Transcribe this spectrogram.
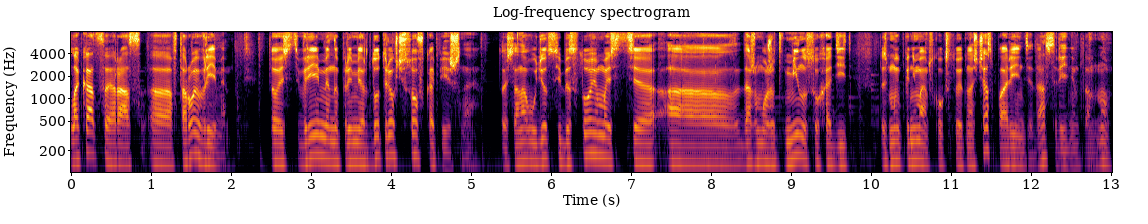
Локация раз. Второе время. То есть время, например, до трех часов копеечное. То есть она уйдет в себестоимость, э, а даже может в минус уходить. То есть мы понимаем, сколько стоит у нас час по аренде, да, в среднем там, ну,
